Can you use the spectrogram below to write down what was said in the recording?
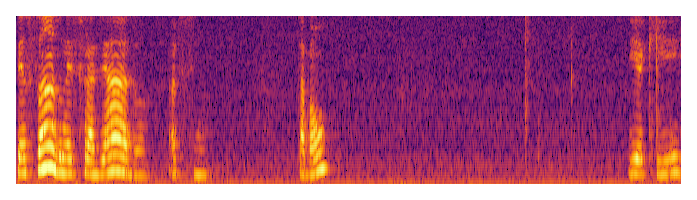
Pensando nesse fraseado assim, tá bom? E aqui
